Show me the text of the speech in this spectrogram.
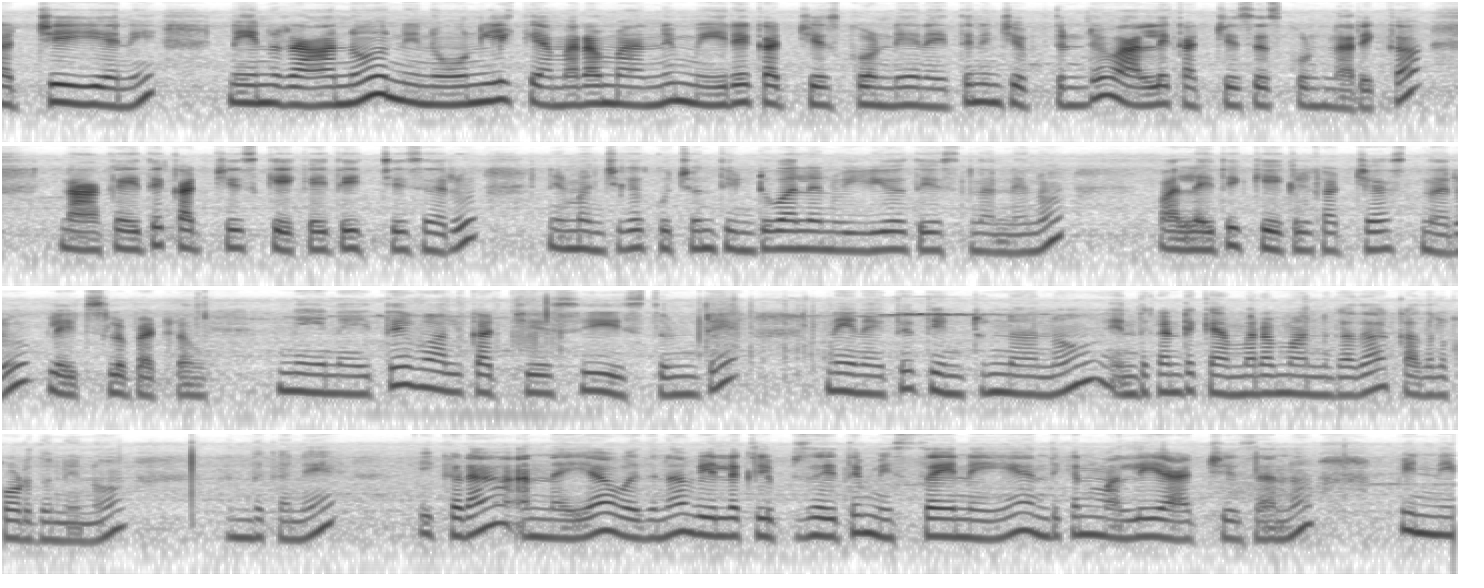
కట్ చెయ్యి అని. నేను రాను నేను ఓన్లీ కెమెరామ్యాన్ని మీరే కట్ చేసుకోండి అని అయితే నేను చెప్తుంటే వాళ్ళే కట్ చేసేసుకుంటున్నారు ఇక. నాకైతే కట్ చేసి కేక్ అయితే ఇచ్చేశారు. నేను మంచిగా కూర్చొని తింటూ వాళ్ళని వీడియో తీస్తున్నాను నేను. వాళ్ళైతే కేకులు కట్ చేస్తున్నారు ప్లేట్స్లో పెట్టడం. నేనైతే వాళ్ళు కట్ చేసి ఇస్తుంటే నేనైతే తింటున్నాను. ఎందుకంటే కెమెరామాన్ కదా కదలకూడదు నేను. అందుకనే ఇక్కడ అన్నయ్య వదిన వీళ్ళ క్లిప్స్ అయితే మిస్ అయినాయి. అందుకని మళ్ళీ యాడ్ చేశాను. పిన్ని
